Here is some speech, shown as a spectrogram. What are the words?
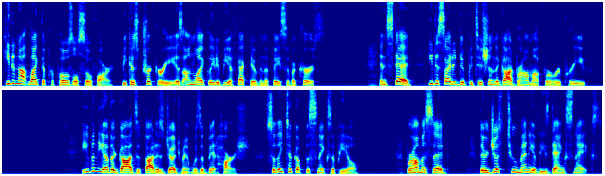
He did not like the proposal so far, because trickery is unlikely to be effective in the face of a curse. Instead, he decided to petition the god Brahma for a reprieve. Even the other gods had thought his judgment was a bit harsh, so they took up the snake's appeal. Brahma said, There are just too many of these dang snakes.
